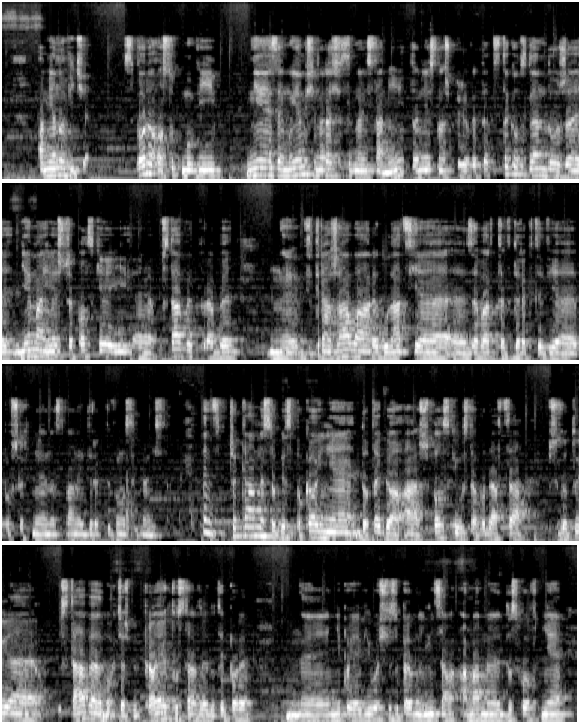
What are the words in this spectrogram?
A mianowicie, sporo osób mówi, nie zajmujemy się na razie sygnalistami, to nie jest nasz priorytet, z tego względu, że nie ma jeszcze polskiej e, ustawy, która by wdrażała regulacje e, zawarte w dyrektywie powszechnie nazywanej dyrektywą o sygnalistach. Więc czekamy sobie spokojnie do tego, aż polski ustawodawca przygotuje ustawę albo chociażby projekt ustawy. Do tej pory nie pojawiło się zupełnie nic, a mamy dosłownie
